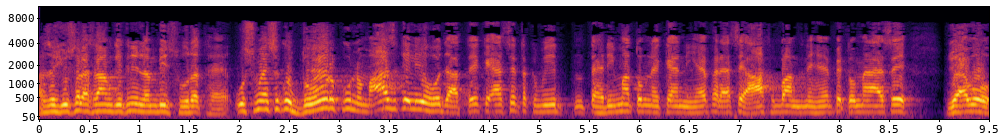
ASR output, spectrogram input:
حضرت یوسف علیہ السلام کی اتنی لمبی صورت ہے، اس میں سے کوئی دور کو نماز کے لیے ہو جاتے کہ ایسے تکبیر، تحریمہ تم نے کہنی ہے، پھر ایسے ہاتھ باندھنے ہیں، پھر تمہیں ایسے جو ہے وہ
